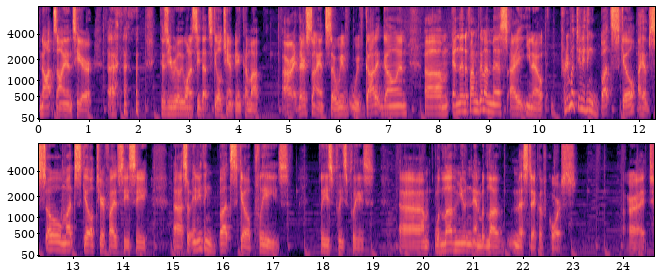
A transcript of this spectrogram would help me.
not science here because you really want to see that skill champion come up. All right, there's science. So we've we've got it going. Um, and then if I'm gonna miss, I you know pretty much anything but skill. I have so much skill tier five CC. Uh, so anything but skill, please, please, please, please. Um, would love mutant and would love mystic, of course. All right.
